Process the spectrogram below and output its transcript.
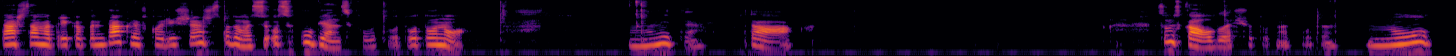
Та ж сама трійка Пентаклів, скоріше. Щось подумаю, це- ось Куп'янськ, от, от, от воно. Розумієте? Так. Сумська область, що тут у нас буде? Ну.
